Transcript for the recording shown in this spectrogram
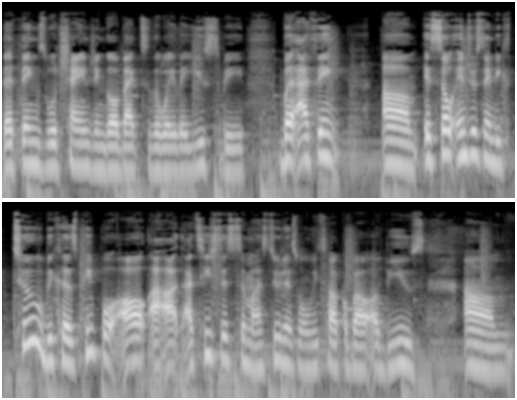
that things will change and go back to the way they used to be. But I think um, it's so interesting be- too because people all I, I, teach this to my students when we talk about abuse um,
